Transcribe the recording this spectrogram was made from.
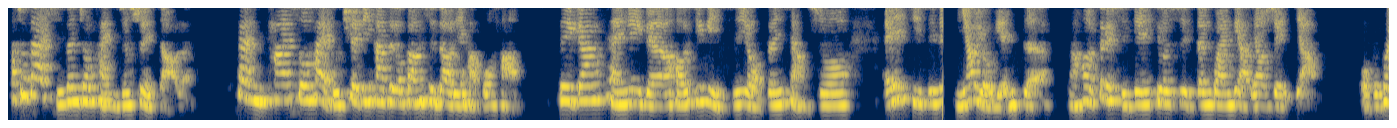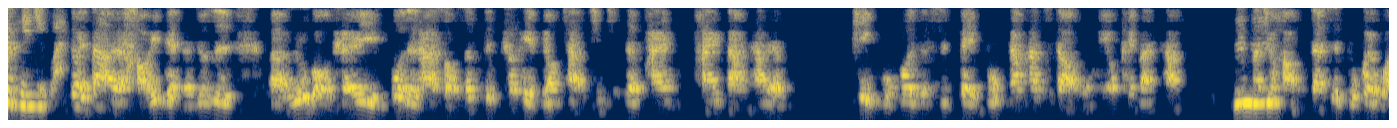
他说，大概十分钟，孩子就睡着了。但他说，他也不确定他这个方式到底好不好。所以刚才那个侯心理师有分享说，哎，其实你要有原则，然后这个时间就是灯关掉要睡觉，我不会陪你玩。对大人好一点的就是，呃，如果可以握着他的手，甚至可以不用唱，轻轻的拍拍打他的。屁股或者是背部，让他知道我没有陪伴他，那就好。但是不会玩，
